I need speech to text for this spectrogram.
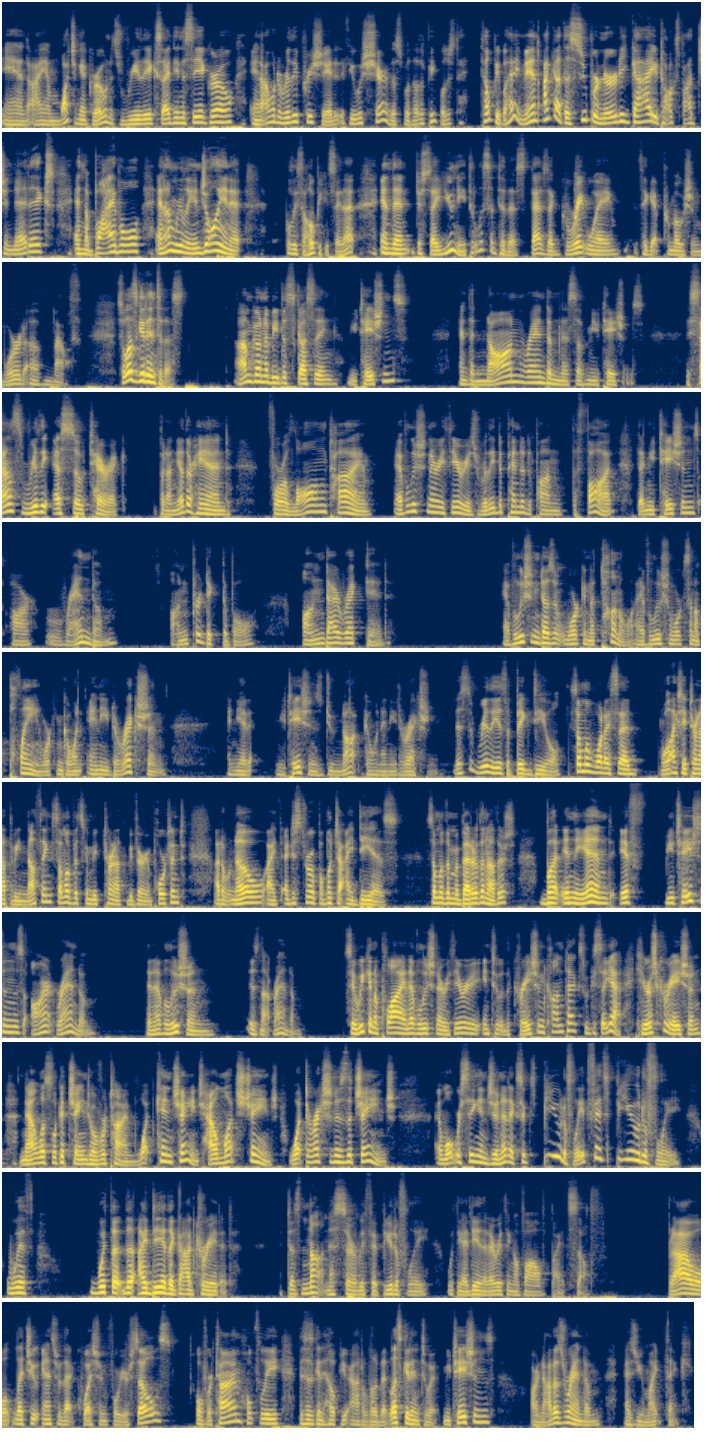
and I am watching it grow, and it's really exciting to see it grow. And I would really appreciate it if you would share this with other people. Just tell people, hey, man, I got this super nerdy guy who talks about genetics and the Bible, and I'm really enjoying it. Well, at least I hope you could say that. And then just say, you need to listen to this. That is a great way to get promotion, word of mouth. So let's get into this. I'm going to be discussing mutations and the non randomness of mutations. It sounds really esoteric, but on the other hand, for a long time, evolutionary theories really depended upon the thought that mutations are random, unpredictable, undirected. Evolution doesn't work in a tunnel. Evolution works on a plane where it can go in any direction. And yet, mutations do not go in any direction. This really is a big deal. Some of what I said will actually turn out to be nothing. Some of it's going to be turn out to be very important. I don't know. I, I just threw up a bunch of ideas. Some of them are better than others. But in the end, if mutations aren't random, then evolution is not random. So we can apply an evolutionary theory into the creation context. We can say, yeah, here's creation. Now let's look at change over time. What can change? How much change? What direction is the change? And what we're seeing in genetics, it's beautifully, it fits beautifully with with the, the idea that God created. It does not necessarily fit beautifully with the idea that everything evolved by itself. But I will let you answer that question for yourselves over time. Hopefully, this is going to help you out a little bit. Let's get into it. Mutations are not as random as you might think.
